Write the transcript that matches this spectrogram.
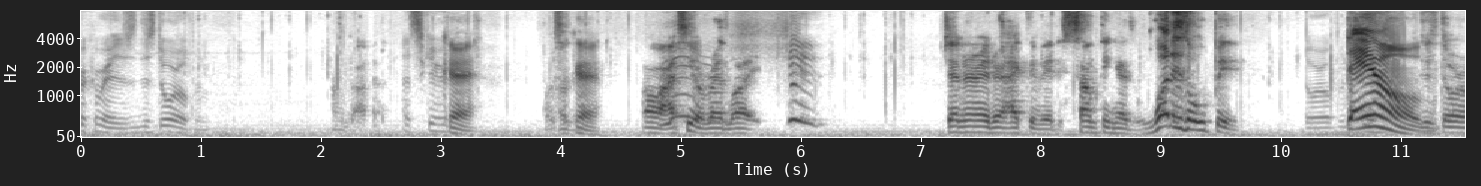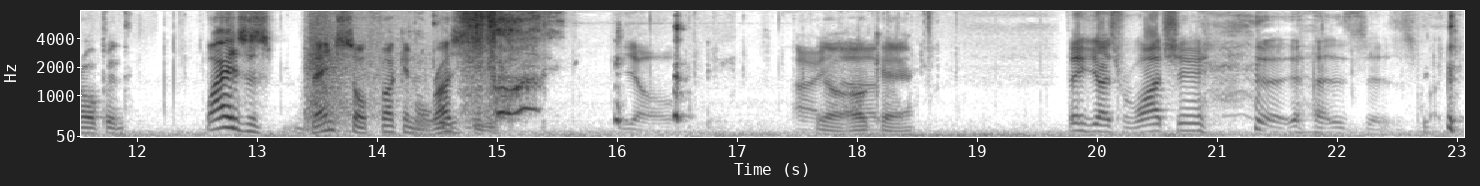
here, come here. Is this door open? Oh, God. That's scary. Okay, What's it? okay. Oh, I see a red light. Shit. Generator activated. Something has. What is open? Door open. Damn! This door opened. Why is this bench so fucking rusty? Yo. Alright. Yo, uh, okay. Thank you guys for watching. yeah, this shit is fucking.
